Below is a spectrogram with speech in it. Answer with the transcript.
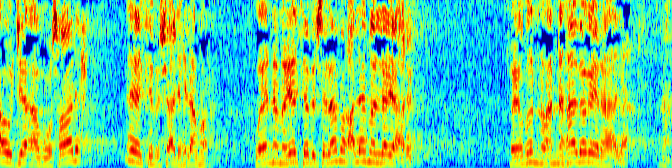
أو جاء أبو صالح لا يلتبس عليه الأمر. وإنما يلتبس الأمر على من لا يعرف. فيظن أن هذا غير هذا. نعم.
